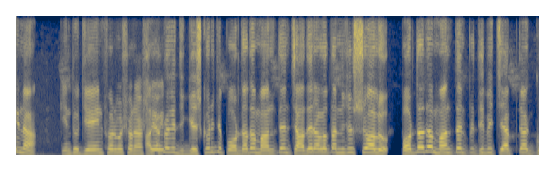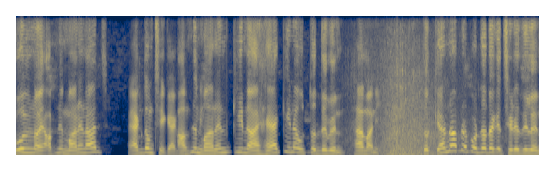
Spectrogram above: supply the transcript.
কি না? কিন্তু যে ইনফরমেশন আসে আপনাকে জিজ্ঞেস করি যে পর্দাদা মানতেন চাঁদের আলো তার নিজস্ব আলো? পর্দাদা মানতেন পৃথিবীর চ্যাপটা গোল নয় আপনি মানেন আজ? একদম ঠিক আপনি মানেন কি না হ্যাঁ কি না উত্তর দেবেন? হ্যাঁ মানি। তো কেন আপনার পর্দাদাকে ছেড়ে দিলেন?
